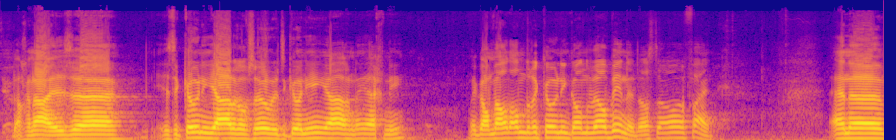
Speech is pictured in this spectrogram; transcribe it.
Ik dacht, nou, is, is de koningjarig of zo, is de koninginjarig? Nee, echt niet. Dan kan wel een andere koning kan er wel binnen, dat is dan wel fijn. En uh,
